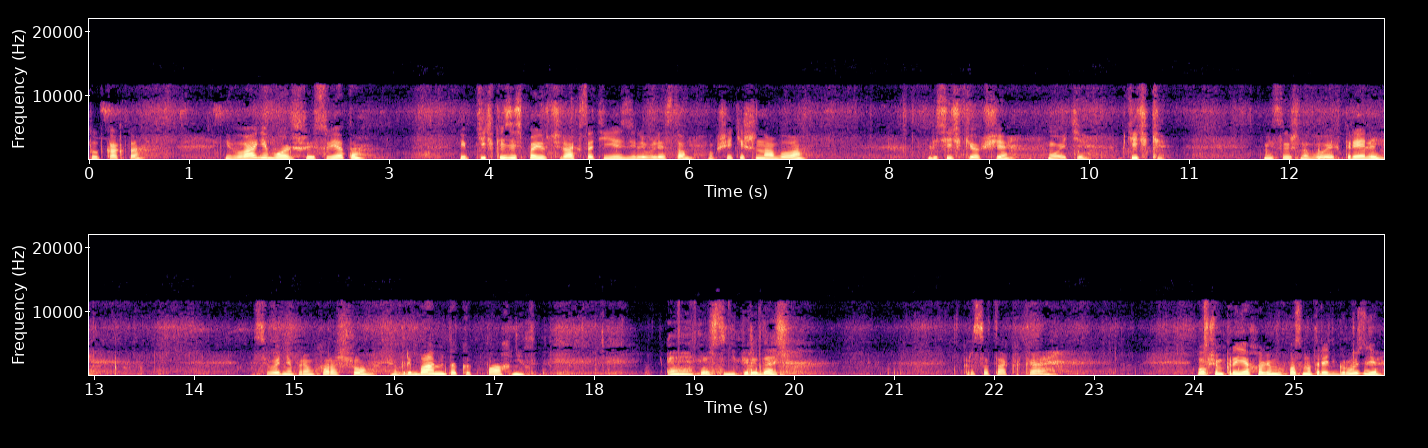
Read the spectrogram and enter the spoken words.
Тут как-то и влаги больше, и света. И птички здесь поют. Вчера, кстати, ездили в лес, там вообще тишина была. Лисички вообще, ой, эти птички. Не слышно было их трелей. Сегодня прям хорошо. Грибами так как пахнет. О, просто не передать. Красота какая. В общем, приехали мы посмотреть грузди.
